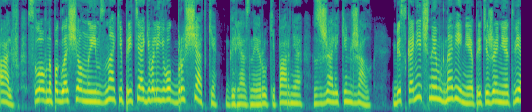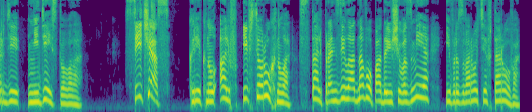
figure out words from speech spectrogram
Альф, словно поглощенные им знаки притягивали его к брусчатке. Грязные руки парня сжали кинжал — Бесконечное мгновение притяжения тверди не действовало. «Сейчас!» — крикнул Альф, и все рухнуло. Сталь пронзила одного падающего змея и в развороте второго.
